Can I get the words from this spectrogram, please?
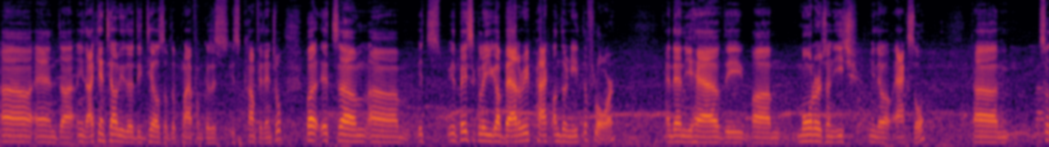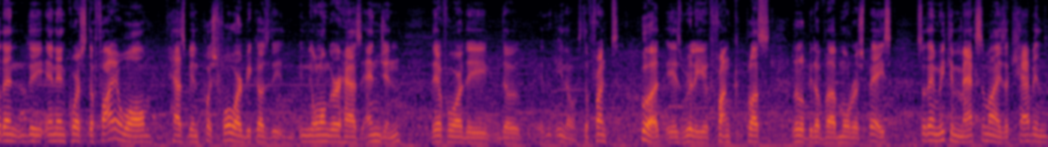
Uh, and uh, you know, I can't tell you the details of the platform because it's, it's confidential. But it's um, um, it's you know, basically you got battery packed underneath the floor, and then you have the um, motors on each you know axle. Um, so then the and then of course the firewall has been pushed forward because the, it no longer has engine. Therefore, the the you know the front hood is really a frunk plus a little bit of uh, motor space. So then we can maximize the cabin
